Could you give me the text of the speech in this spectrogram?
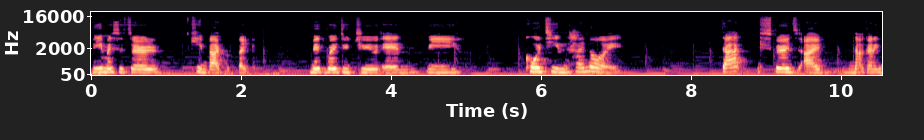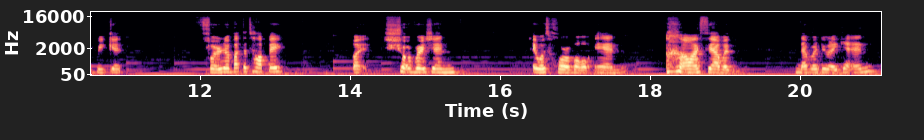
me and my sister came back like midway through June and we quarantined in Hanoi. That experience, I'm not gonna really get further about the topic, but short version, it was horrible and honestly, I would never do it again.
